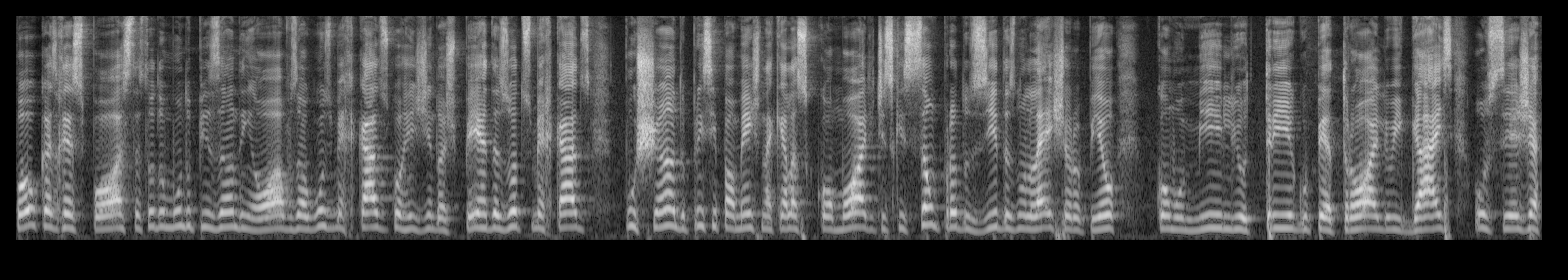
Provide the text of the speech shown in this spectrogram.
poucas respostas, todo mundo pisando em ovos, alguns mercados corrigindo as perdas, outros mercados puxando, principalmente naquelas commodities que são produzidas no leste europeu, como milho, trigo, petróleo e gás, ou seja,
